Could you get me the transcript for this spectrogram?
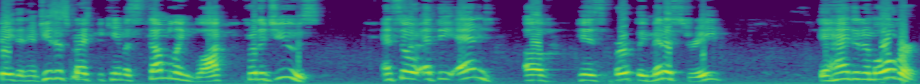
faith in him. Jesus Christ became a stumbling block for the Jews. And so at the end of his earthly ministry, they handed him over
